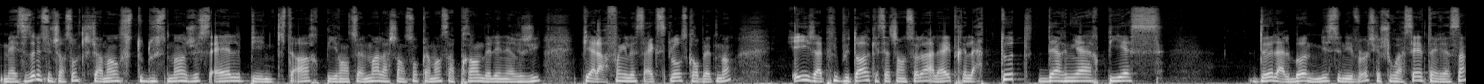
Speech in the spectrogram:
Mais c'est ça, mais c'est une chanson qui commence tout doucement, juste elle puis une guitare, puis éventuellement la chanson commence à prendre de l'énergie, puis à la fin là ça explose complètement. Et j'ai appris plus tard que cette chanson-là allait être la toute dernière pièce de l'album Miss Universe que je trouve assez intéressant.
